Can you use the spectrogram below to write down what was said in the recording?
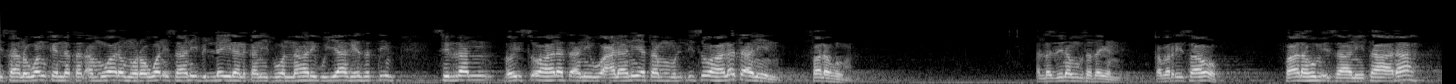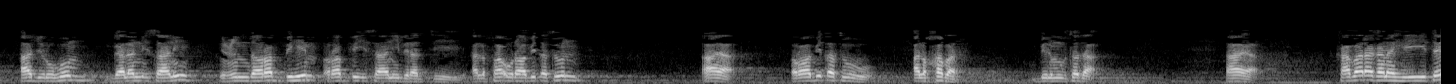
إسانوان كنة أموالهم وروان إساني بالليل الكنيف والنهار قيا كيستي. سرا ليسوا هالتاني وعلانية ملسوا هالتانين فلهم. الذين متدين كبر إساهو فلهم إساني تعالى أجرهم قالن إساني عند ربهم. ربي إساني برتي. الفاء رابطة. آية. رابطة الخبر بالمبتدأ. آية. kabara kana hiite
